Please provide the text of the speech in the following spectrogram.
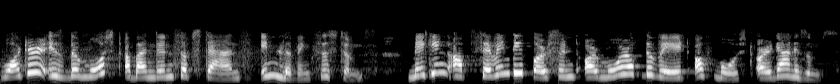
Water is the most abundant substance in living systems, making up 70% or more of the weight of most organisms.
